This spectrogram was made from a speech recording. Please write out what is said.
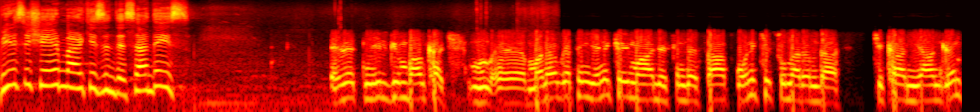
Birisi şehir merkezinde. Sendeyiz. Evet Nilgün Balkaç. E, Manavgat'ın Yeniköy mahallesinde saat 12 sularında çıkan yangın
